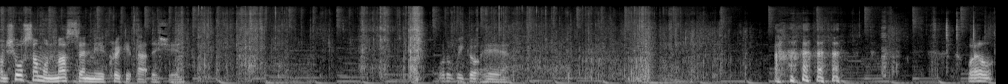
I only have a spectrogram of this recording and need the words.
I'm sure someone must send me a cricket bat this year. What have we got here? well,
